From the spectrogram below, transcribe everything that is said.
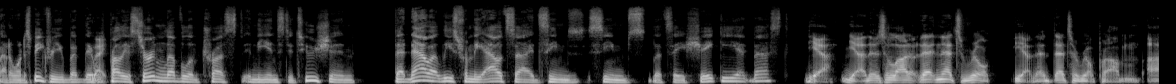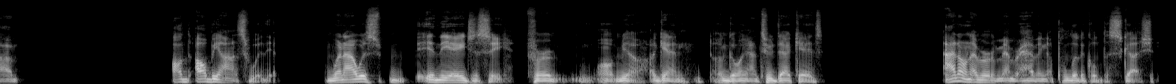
I don't want to speak for you, but there was probably a certain level of trust in the institution that now, at least from the outside, seems, seems, let's say, shaky at best. Yeah, yeah. There's a lot of that, and that's a real, yeah, that, that's a real problem. Um, I'll I'll be honest with you. When I was in the agency for, well, you know, again, going on two decades, I don't ever remember having a political discussion.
